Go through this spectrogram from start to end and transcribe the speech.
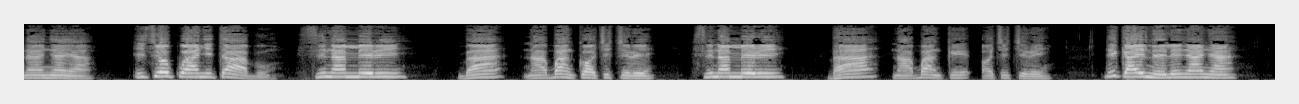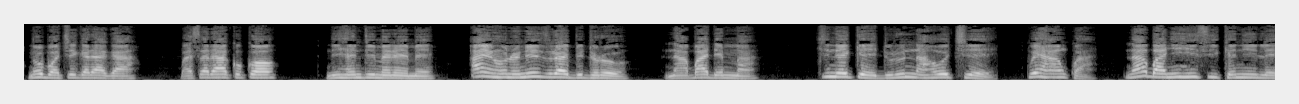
n'anya ya. Isiokwu anyị taa bụ si na mmeri baa na agba nke ọchịchịrị. Si na mmeri baa na agba nke ọchịchịrị. Dịka anyị na-elenye anya n'ụbọchị gara aga gbasara akụkọ na ihe ndị mere eme anyị hụrụ na Izrel bidoro na agba dị mma. Chineke duru nna ha ochie kwe ha nkwa n'agbanyeghị isi ike niile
